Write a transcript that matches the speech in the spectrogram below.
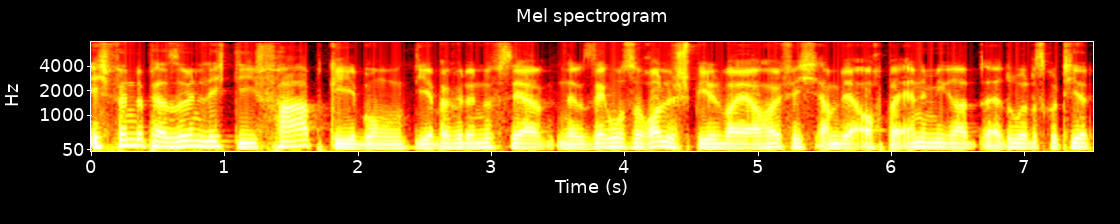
ich finde persönlich die Farbgebung, die ja bei Villeneuve sehr, eine sehr große Rolle spielen, weil ja häufig, haben wir auch bei Enemy gerade äh, drüber diskutiert,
